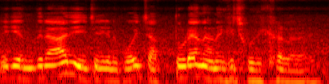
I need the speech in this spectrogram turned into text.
എനിക്ക് എന്തിനാ ജീവിച്ചിരിക്കുന്നത് പോയി ചത്തൂടെ എന്നാണ് എനിക്ക് ചോദിക്കാനുള്ളത്.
